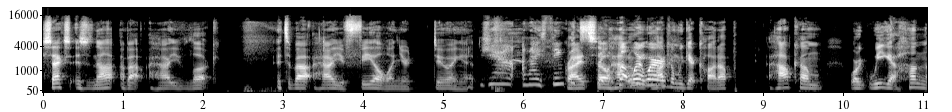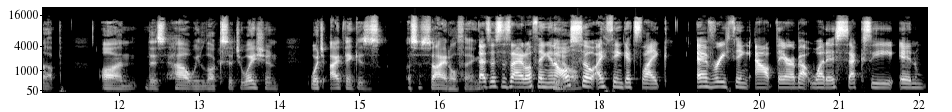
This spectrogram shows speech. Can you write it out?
sex is not about how you look; it's about how you feel when you're doing it yeah and i think right? So but, how but do we're, we, we're how can we get caught up? How come we we get hung up on this how we look situation, which I think is a societal thing. That's a societal thing. And You know? also I think it's like everything out there about what is sexy in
